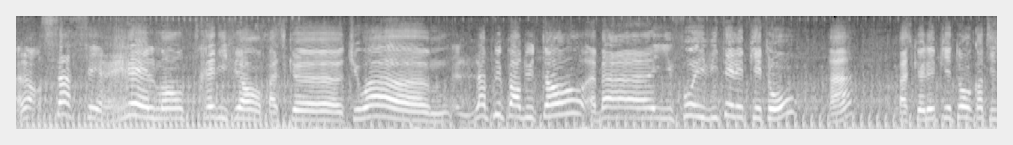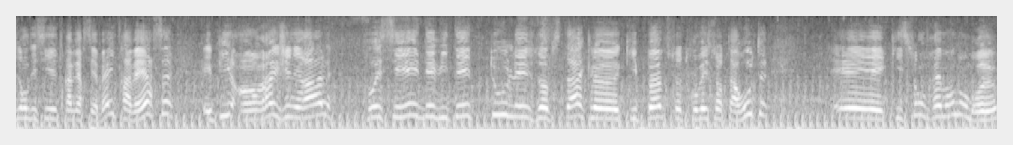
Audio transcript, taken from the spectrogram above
Alors ça, c'est réellement très différent parce que tu vois, euh, la plupart du temps, eh ben, il faut éviter les piétons. hein, parce que les piétons, quand ils ont décidé de traverser, ben, ils traversent. Et puis, en règle générale, faut essayer d'éviter tous les obstacles qui peuvent se trouver sur ta route et qui sont vraiment nombreux.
